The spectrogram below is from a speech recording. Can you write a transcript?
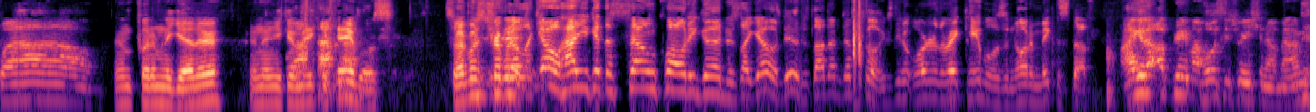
Wow. and put them together, and then you can make the Wow. cables. So everyone's tripping out like, "Yo, how do you get the sound quality good?" It's like, "Yo, dude, it's not that difficult. You just need to order the right cables and know how to make the stuff." I gotta upgrade my whole situation now, man. I'm,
